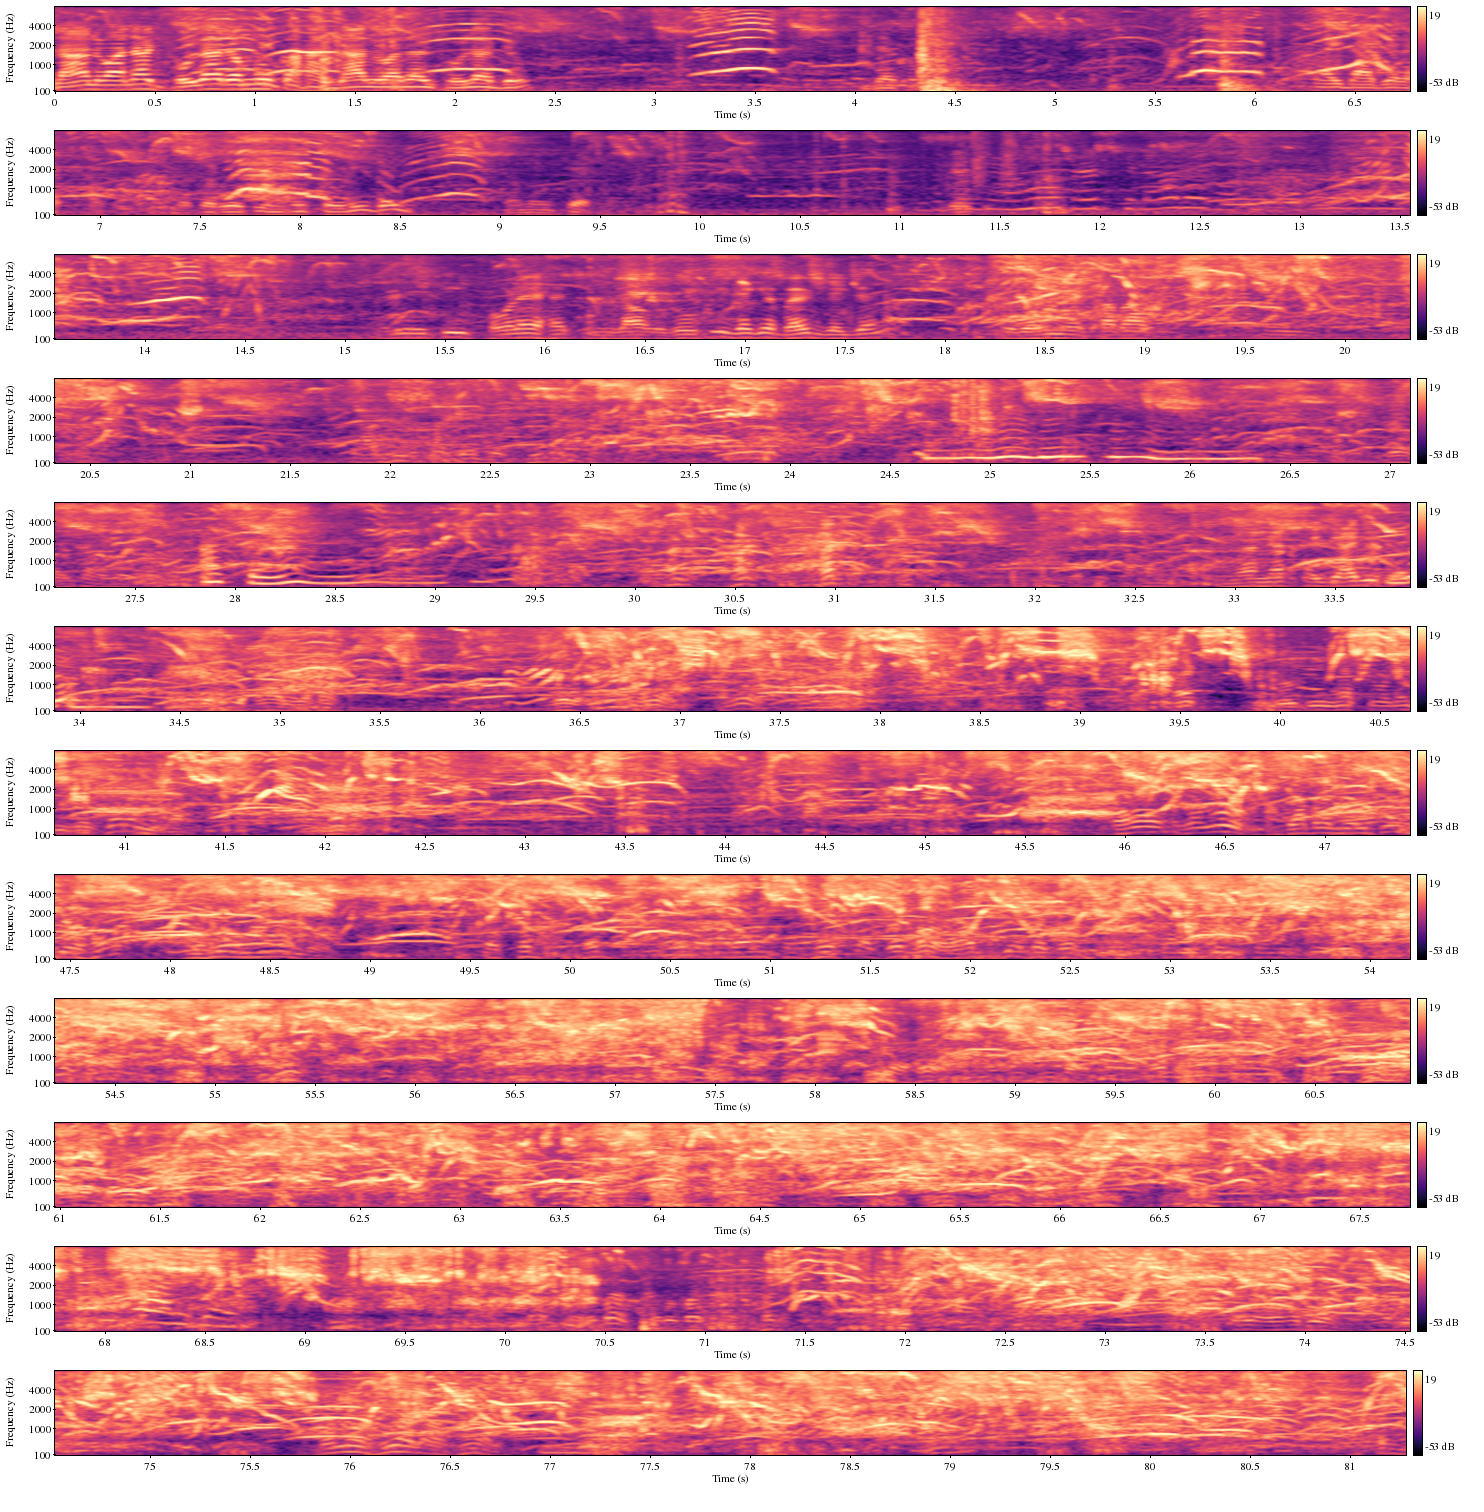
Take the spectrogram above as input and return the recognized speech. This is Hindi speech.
लाल वाला झोला रमो कहाँ? लाल वाला झोला दो। देखो। भाई, दागे रखा। देखो, रोटी नहीं तोड़ी गई। रोटी थोड़े है तुम लाओ। रोटी जगह बैठ जाइए ना। तो वही में खबा Okay. તૈયારી કરો જોગી ના તોડીને જશે ને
